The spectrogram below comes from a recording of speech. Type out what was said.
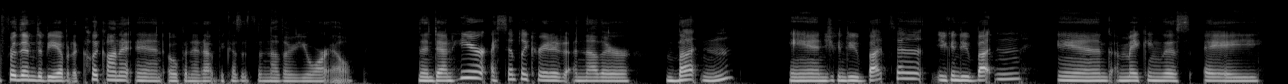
for them to be able to click on it and open it up because it's another URL. then down here, I simply created another button and you can do button, you can do button and I'm making this a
